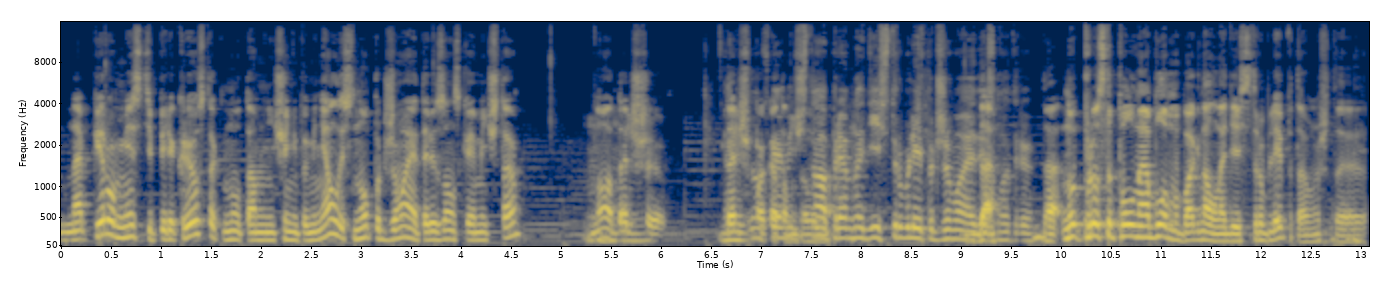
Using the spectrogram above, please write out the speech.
на первом месте перекресток, ну там ничего не поменялось, но поджимает аризонская мечта. Ну а дальше Дальше пока там мечта довольно... прям на 10 рублей поджимает, да, я смотрю. Да, ну просто полный облом обогнал на 10 рублей, потому что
